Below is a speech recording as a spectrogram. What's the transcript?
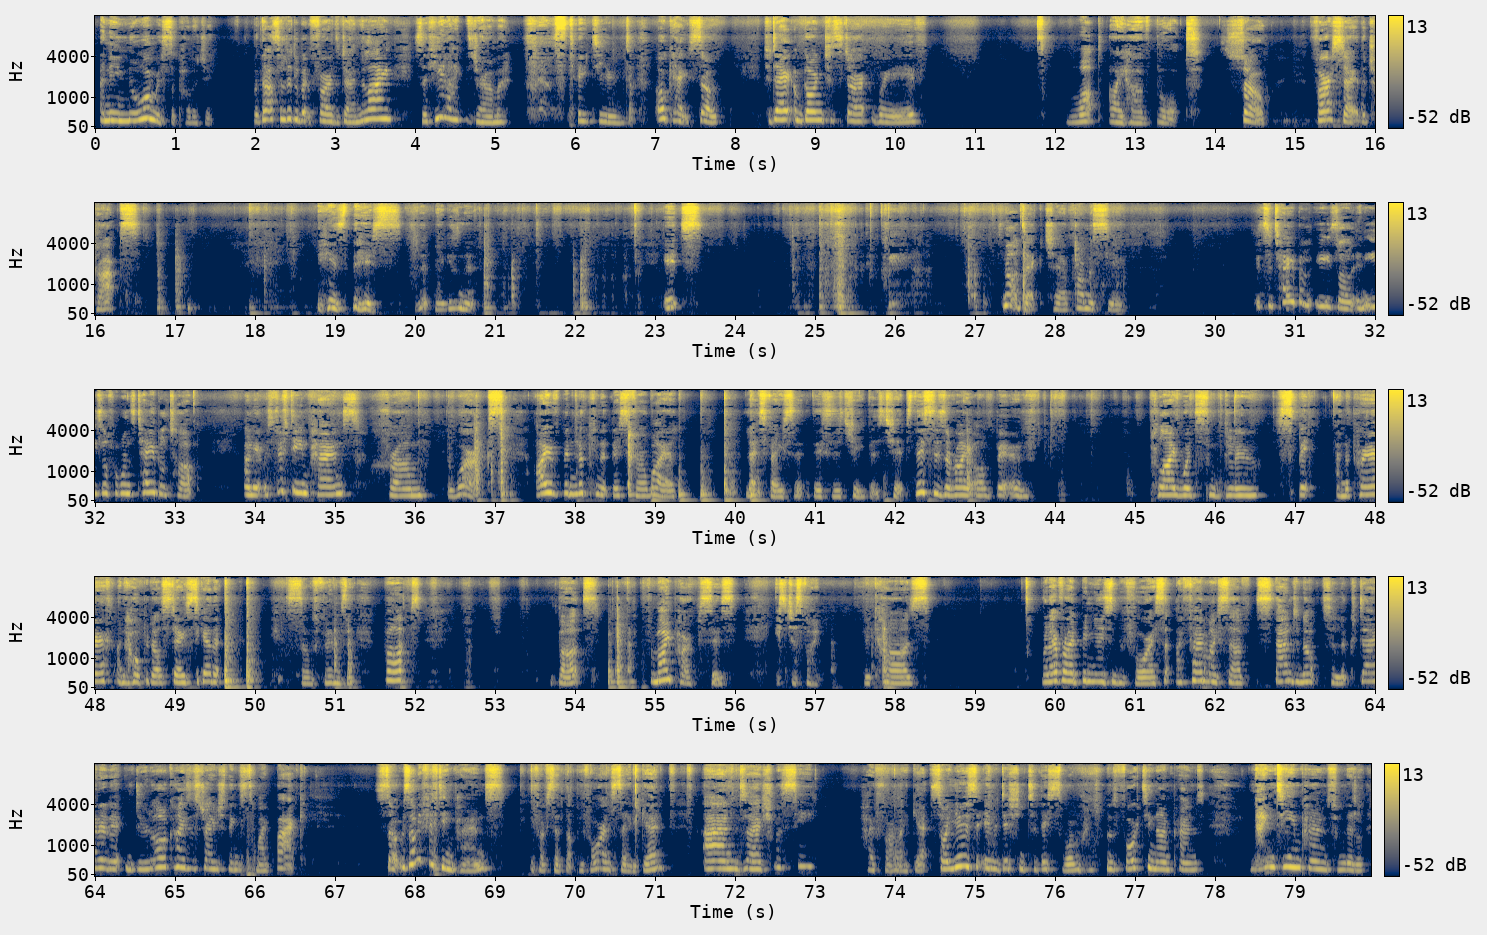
an enormous apology. But that's a little bit further down the line. So if you like the drama, stay tuned. Okay, so today I'm going to start with what I have bought. So first out of the traps is this. Bit big, isn't it? It's it's not a deck chair, I promise you. It's a table easel, an easel for one's tabletop. And it was £15 from the works. I've been looking at this for a while. Let's face it, this is cheap as chips. This is a right old bit of plywood, some glue, spit and a prayer and I hope it all stays together. It's so flimsy. But, but for my purposes, it's just fine because whatever I'd been using before, I, I found myself standing up to look down at it and doing all kinds of strange things to my back. So it was only £15, if I've said that before, I'll say it again. And uh, shall we see how far I get. So I use it in addition to this one, which was £49, £19 from Lidl.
